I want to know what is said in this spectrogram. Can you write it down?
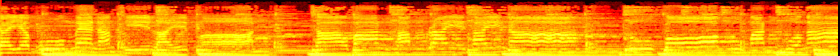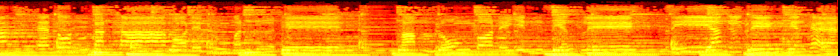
ชัยภูมิแม่น้ำชีไหลผ่าน ชาวบ้านทำไรไถนาปลูกกอปลูกมันถั่วงาแต่ต้นกัญชาก็ได้ปลูกมันเกิดเองคำลงก็ได้ยินเสียงเพลง เสียงอีเต็งเสียงแคน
